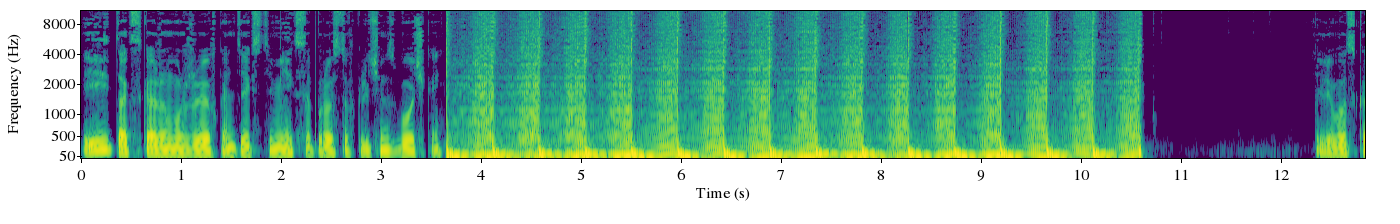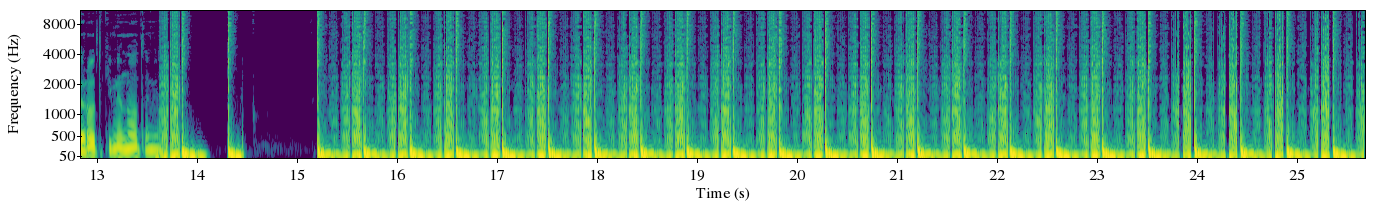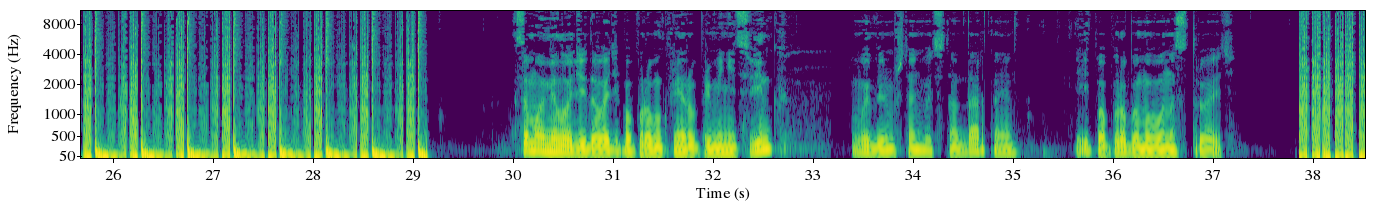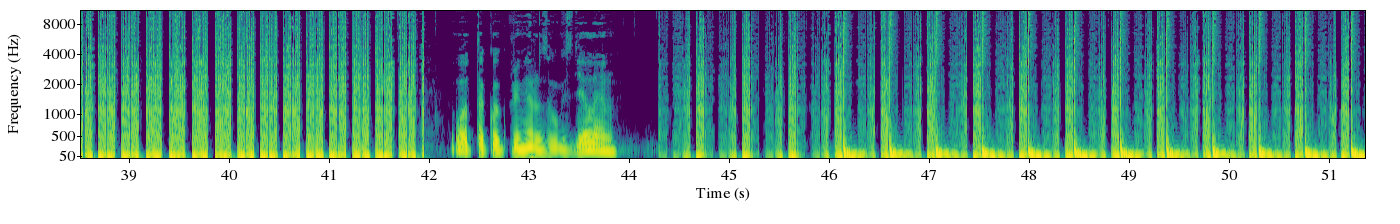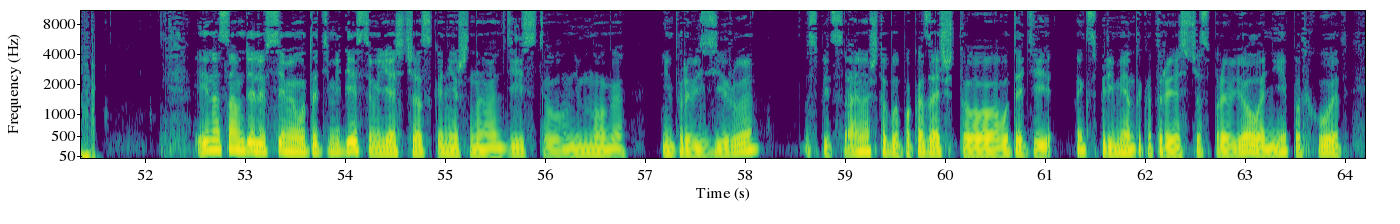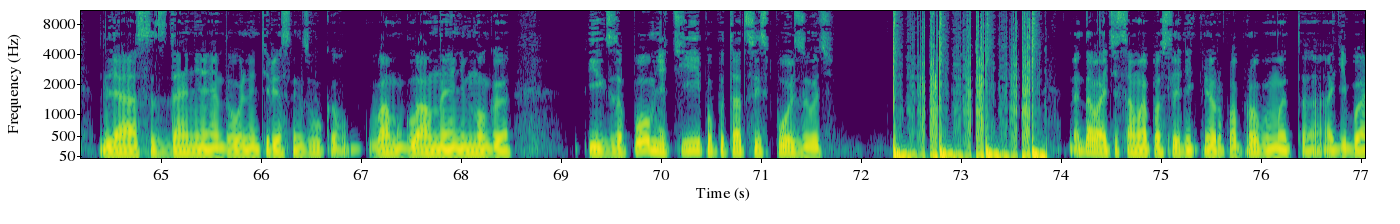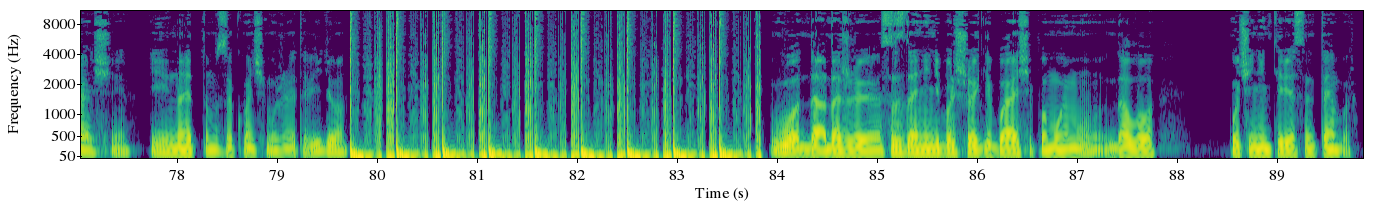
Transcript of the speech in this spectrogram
И, так скажем, уже в контексте микса просто включим с бочкой. Или вот с короткими нотами. Самой мелодии давайте попробуем, к примеру, применить свинг. Выберем что-нибудь стандартное и попробуем его настроить. Вот такой, к примеру, звук сделаем. И на самом деле всеми вот этими действиями я сейчас, конечно, действовал немного импровизируя, специально, чтобы показать, что вот эти эксперименты, которые я сейчас провел, они подходят для создания довольно интересных звуков. Вам главное немного их запомнить и попытаться использовать. Ну и давайте самое последнее, к примеру, попробуем, это огибающие. И на этом закончим уже это видео. Вот, да, даже создание небольшой огибающей, по-моему, дало очень интересный тембр.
